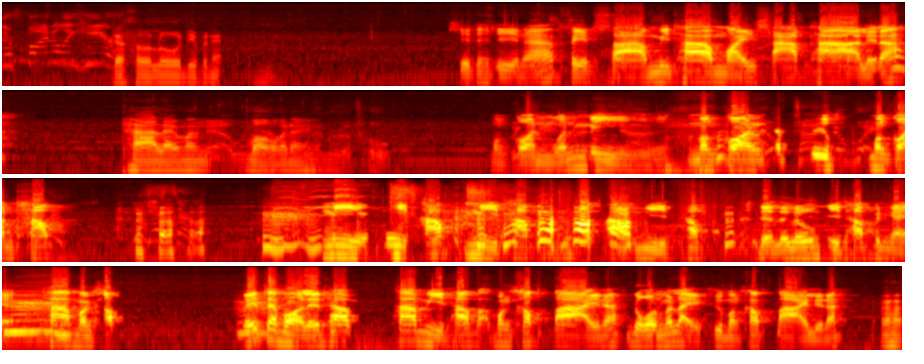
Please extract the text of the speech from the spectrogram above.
They're finally here. จะโซโล่ดีปะเนี่ย คิดให้ดีนะเฟสสามมีท่าใหม่สามท่าเลยนะท่าอะไรมั่งบอกมาหน่อยมังกรม้วนหมี่มังกรกระตืบมังกรทับ Yes, sir. หมี่หมี่ทับหมี่ทับอ่าหมี่ทับ เดี๋ยวเรารู้หมี่ทับเป็นไงอะท่าบังคับเฮ้ยแต่บอกเลยถ้าถ้าหมี่ทับอะบังคับตายนะโดนเมื่อไหร่คือบังคับตายเลยนะอ่า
